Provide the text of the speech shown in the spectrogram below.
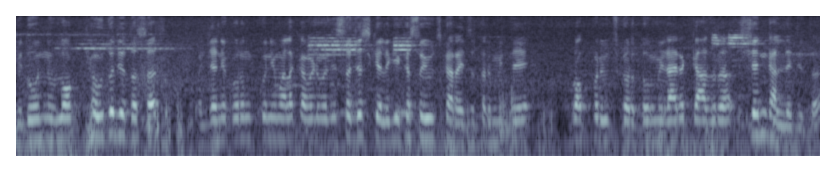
मी दोन ब्लॉग ठेवतो ते तसंच पण जेणेकरून कोणी मला कमेंटमध्ये सजेस्ट केलं की कसं यूज करायचं तर मी ते प्रॉपर यूज करतो. मी डायरेक्ट गाजरं शेण घालले तिथं.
